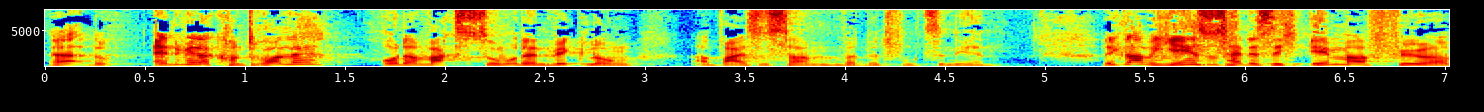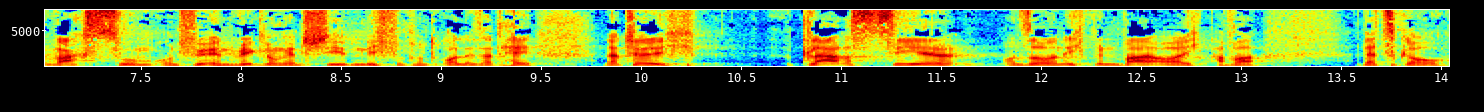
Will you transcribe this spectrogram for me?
Ja, du, entweder Kontrolle oder Wachstum oder Entwicklung, aber beides zusammen wird nicht funktionieren. Ich glaube, Jesus hätte sich immer für Wachstum und für Entwicklung entschieden, nicht für Kontrolle. Er sagt, hey, natürlich, klares Ziel und so, und ich bin bei euch, aber let's go.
